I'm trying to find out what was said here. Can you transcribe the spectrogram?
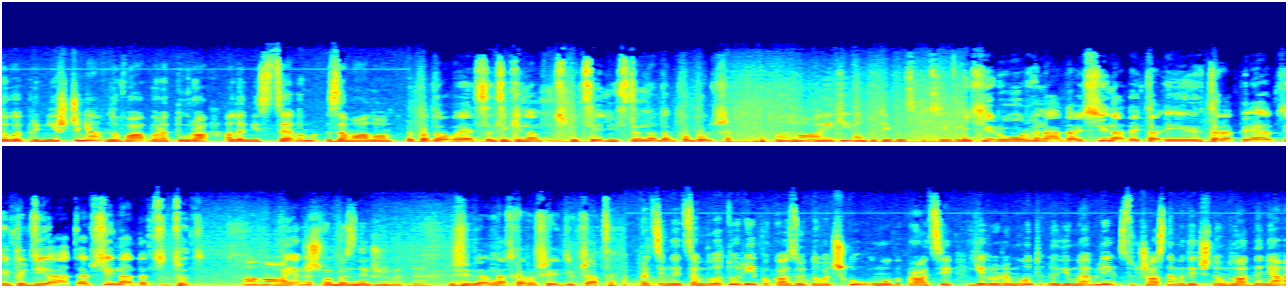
Нове приміщення, нова апаратура, але місцевим замало. Подобається, тільки нам спеціалістів треба побільше. Ага, а який вам потрібен спеціаліст? І хірург треба, і всі треба, і терапевт, і педіатр, всі треба тут. Ага, а як же ж ви без них живете? Живе у нас хороші дівчата. Працівниці амбулаторії показують новачку умови праці, євроремонт, нові меблі, сучасне медичне обладнання.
